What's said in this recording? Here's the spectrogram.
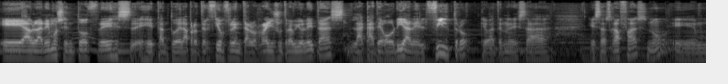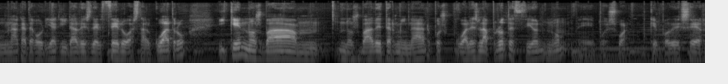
Eh, hablaremos entonces eh, tanto de la protección frente a los rayos ultravioletas, la categoría del filtro que va a tener esa, esas gafas, ¿no? Eh, una categoría que irá desde el 0 hasta el 4 y que nos va, mm, nos va a determinar pues, cuál es la protección, ¿no? Eh, pues bueno, que puede ser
